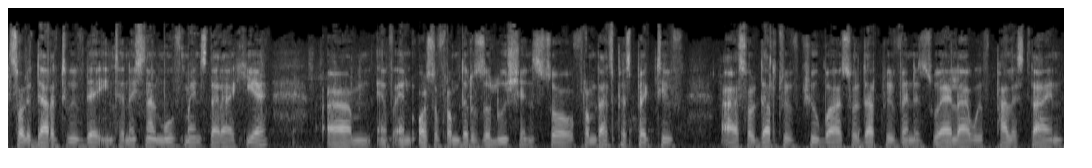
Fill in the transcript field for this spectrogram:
solidarity with the international movements that are here, um, and, and, also from the resolutions. So, from that perspective, uh, solidarity with Cuba, solidarity with Venezuela, with Palestine,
